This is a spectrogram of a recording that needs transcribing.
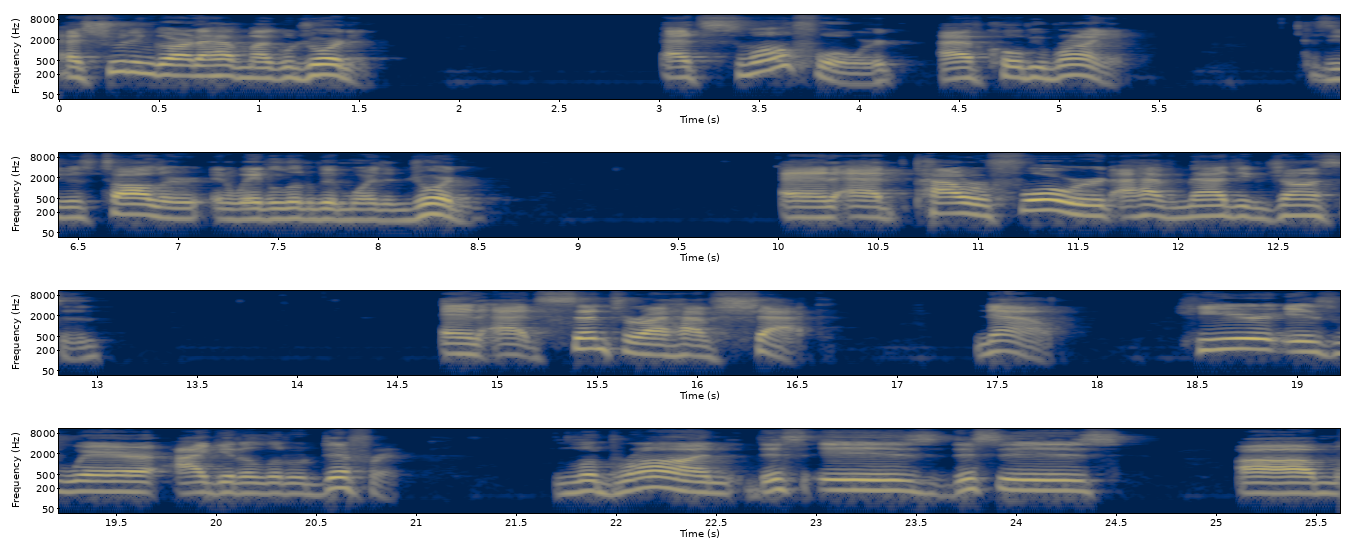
At shooting guard, I have Michael Jordan. At small forward, I have Kobe Bryant because he was taller and weighed a little bit more than Jordan. And at power forward, I have Magic Johnson. And at center, I have Shaq. Now, here is where I get a little different. LeBron, this is this is um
